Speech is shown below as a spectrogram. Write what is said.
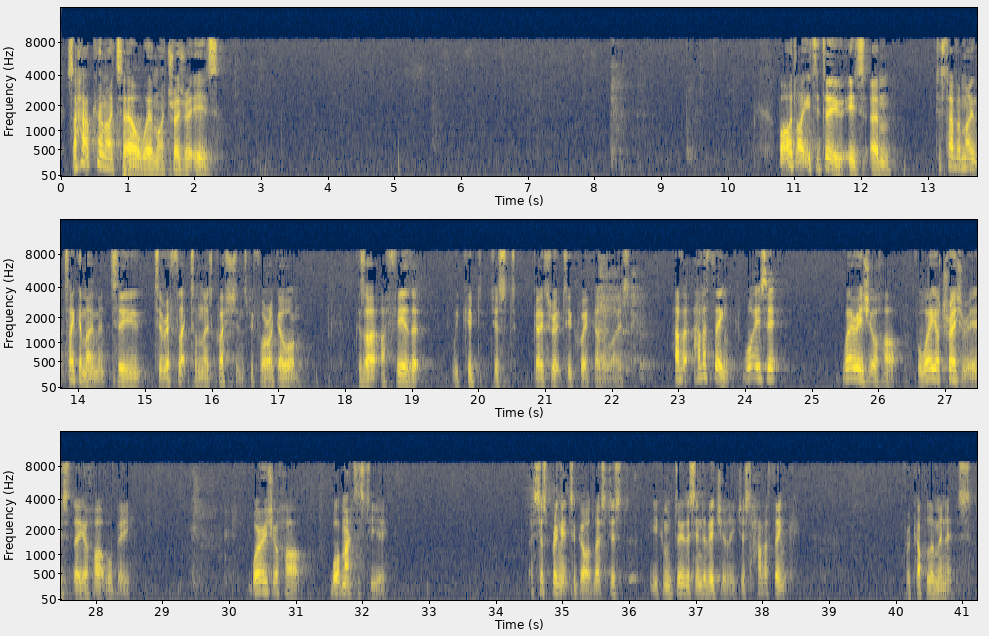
So, how can I tell where my treasure is? What I'd like you to do is um, just have a moment, take a moment to, to reflect on those questions before I go on. Because I, I fear that we could just go through it too quick otherwise. Have a, have a think. What is it? Where is your heart? For where your treasure is, there your heart will be. Where is your heart? What matters to you? Let's just bring it to God. Let's just, you can do this individually. Just have a think for a couple of minutes.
